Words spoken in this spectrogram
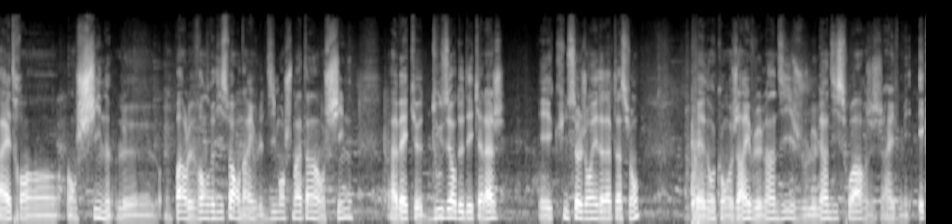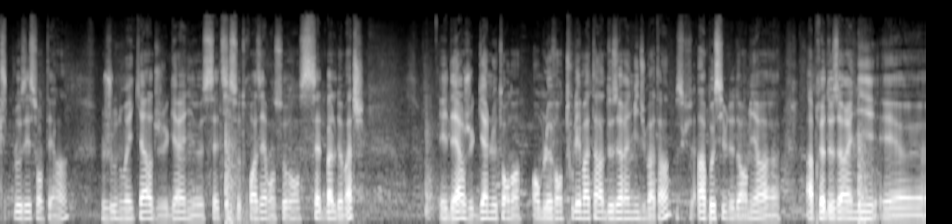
à être en, en Chine. Le, on part le vendredi soir, on arrive le dimanche matin en Chine avec 12 heures de décalage et qu'une seule journée d'adaptation. Et donc on- j'arrive le lundi, je joue le lundi soir, j'arrive mais explosé sur le terrain. Je joue une wildcard, je gagne euh, 7-6 au troisième en sauvant 7 balles de match. Et derrière, je gagne le tournoi en me levant tous les matins à 2h30 du matin, parce que c'est impossible de dormir euh, après 2h30 et euh,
